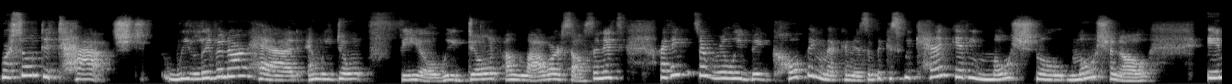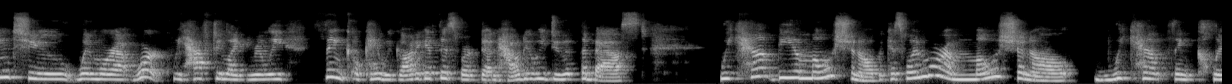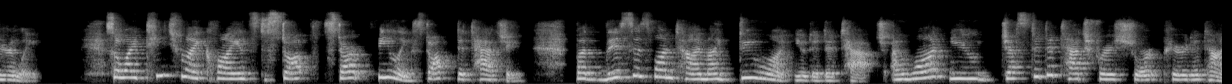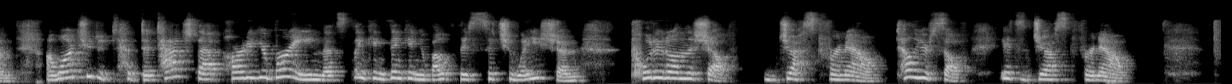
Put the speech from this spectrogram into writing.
we're so detached. We live in our head and we don't feel, we don't allow ourselves. And it's, I think it's a really big coping mechanism because we can't get emotional, emotional into when we're at work. We have to like really think, okay, we got to get this work done. How do we do it the best? We can't be emotional because when we're emotional, we can't think clearly. So I teach my clients to stop, start feeling, stop detaching. But this is one time I do want you to detach. I want you just to detach for a short period of time. I want you to t- detach that part of your brain that's thinking, thinking about this situation, put it on the shelf just for now. Tell yourself it's just for now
